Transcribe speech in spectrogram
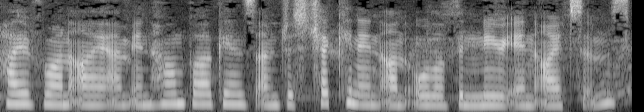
Hi everyone, I am in Home Bargains. I'm just checking in on all of the new in items.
